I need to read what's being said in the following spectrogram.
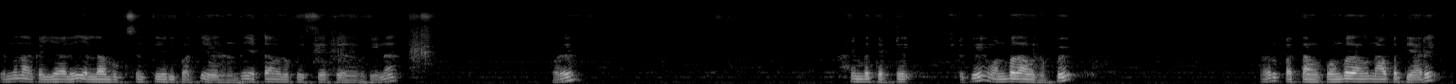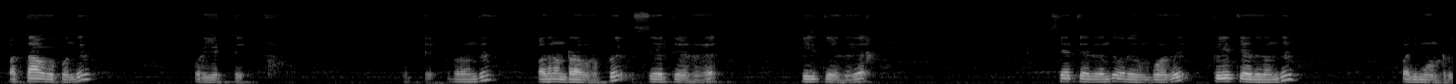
இதெல்லாம் நான் கையாலே எல்லா புக்ஸும் தேடி பார்த்து எழுதுனது. எட்டாம் வகுப்பு சேர்த்து பார்த்திங்கன்னா ஒரு ஐம்பத்தெட்டு இருக்குது ஒன்பதாம் வகுப்பு அதாவது பத்தாம் வகுப்பு ஒன்பதாம் வகுப்பு நாற்பத்தி ஆறு. பத்தாம் வகுப்பு வந்து ஒரு எட்டு. எட்டு. அப்புறம் வந்து பதினொன்றாம் வகுப்பு சேர்த்து எழுதுக பிரித்து எழுதுக. சேர்த்து எழுது வந்து ஒரு ஒம்பது பிரித்து எழுதுக வந்து பதிமூன்று.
